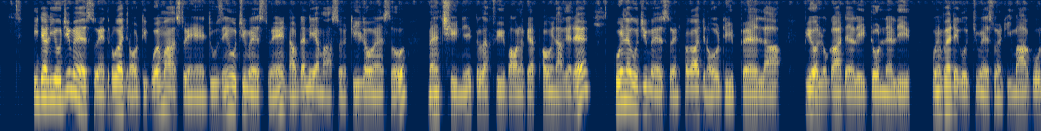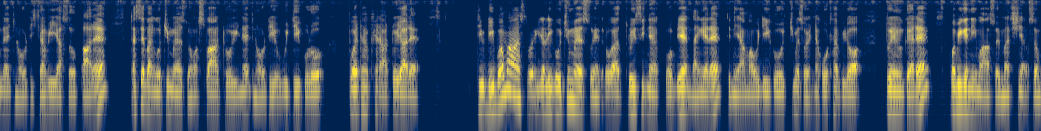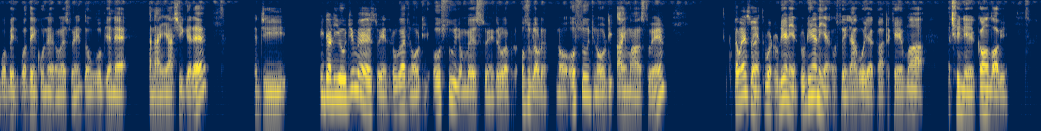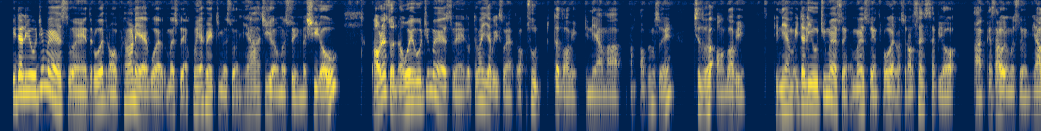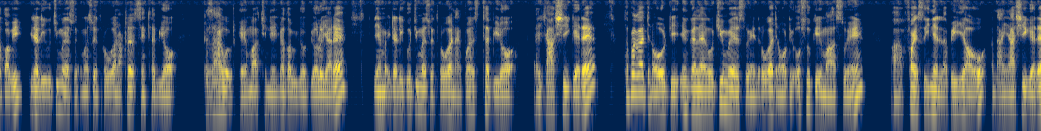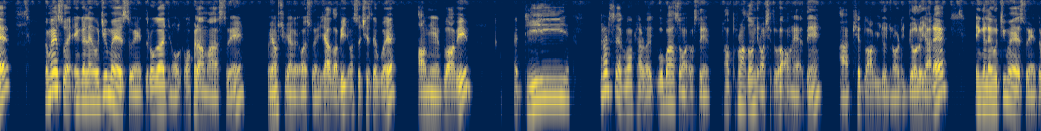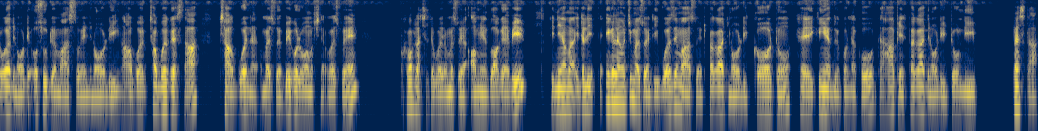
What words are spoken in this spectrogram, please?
အီတလီကိုကြည့်မယ်ဆိုရင်တို့ကကျွန်တော်ဒီပွဲမှာဆိုရင်လူစင်းကိုကြည့်မယ်ဆိုရင်နောက်တက်နေရာမှာဆိုရင်ဒီလိုဝမ်ဆိုမန်ချီနီကလဖီပေါင်းလာခဲ့ပေါဝင်လာခဲ့တယ်။ကွင်းလက်ကိုကြည့်မယ်ဆိုရင်တစ်ဖက်ကကျွန်တော်တို့ဒီဘယ်လာပြီးတော့လိုကာတယ်လီတိုနယ်လီဝင်ဘက်တွေကိုကြည့်မယ်ဆိုရင်ဒီမာကိုနဲ့ကျွန်တော်တို့ဒီကမ်ဘီယာဆိုပါတယ်။တက်စစ်ပိုင်းကိုကြည့်မယ်ဆိုရင်စပါတိုရီနဲ့ကျွန်တော်တို့ဒီဝီတီကိုတို့ပွဲထွက်ခဲ့တာတွေ့ရတဲ့ ဒီဒီပွဲမှာဆိုရင်အီတလီကိုကြည့်မယ်ဆိုရင်တို့က3 C နဲ့ကိုပြည့်နိုင်ခဲ့တယ်ဒီနေရာမှာဝီတီကိုကြည့်မယ်ဆိုရင်နှစ်ကိုထပ်ပြီးတော့တွင်ယူခဲ့တယ်ပေါ်ပြီးကနီမှာဆိုရင်မန်ချီဆိုရင်ပေါ်ပေါ်တင်ကိုနဲ့အောင်ဆိုရင်3ကိုပြည့်နဲ့အနိုင်ရရှိခဲ့တယ်ဒီအီတလီကိုကြည့်မယ်ဆိုရင်တို့ကကျွန်တော်တို့ဒီအုပ်စုရုံးမဲ့ဆိုရင်တို့ကအုပ်စုဘယ်လောက်လဲကျွန်တော်အုပ်စုကျွန်တော်တို့ဒီ I မှာဆိုရင်တမဲဆိုရင်တို့ကဒုတိယနေဒုတိယနေရာဆိုရင်ရဖို့ရကတကယ်မှအခြေအနေကောင်းသွားပြီ အီတလီကိုကြည့်မယ်ဆိုရင်တို့ကကျွန်တော်ဖျားနေရပွဲအမဆိုရင်အခွင့်အရေးကြည့်မယ်ဆိုရင်အများကြီးအောင်မဆိုရင်မရှိတော့ဘူးဘာလို့လဲဆိုတော့နော်ဝေကိုကြည့်မယ်ဆိုရင်တို့တမက်ရပ်ပြီဆိုရင်အဆုတက်သွားပြီဒီနေရာမှာအောက်ဘက်ဆိုရင်ချစ်စွဲအောင်သွားပြီဒီနေရာမှာအီတလီကိုကြည့်မယ်ဆိုရင်အမဲဆိုရင်တို့ကဆိုတော့နောက်ဆက်ဆက်ပြီးတော့အာကစားဝင်အမဲဆိုရင်များသွားပြီအီတလီကိုကြည့်မယ်ဆိုရင်အမဲဆိုရင်တို့ကနောက်ထပ်ဆင်ထက်ပြီးတော့ကစားဖို့တကယ်မှအခြေအနေများသွားပြီလို့ပြောလို့ရတယ်ဒီနေရာမှာအီတလီကိုကြည့်မယ်ဆိုရင်တို့ကနိုင်ပွဲထက်ပြီးတော့ရရှိခဲ့တယ်တစ်ဖက်ကကျွန်တော်တို့ဒီအင်္ဂလန်ကိုကြည့်မယ်ဆိုရင်တို့ကကျွန်တော်တို့ဒီအုပ်စုကေမှာဆိုရင် အာ5 C နဲ့လဘေးယာကိုအနိုင်ရရှိခဲ့တယ်ဒါပေမဲ့ဆိုရင်အင်္ဂလန်ကိုကြည့်မယ်ဆိုရင်တို့ကကျွန်တော်တို့ကဖလာမှာဆိုရင်ဝင်ရောက်ချန်ပီယံကိုဆိုရင်ရသွားပြီ။ဆိုချစ်စစ်ပွဲအောင်မြင်သွားပြီ။ဒီကျွန်တော်ဆက်ကဘာဖလာတော့ over ဆောင်ဆိုရင်ပထမဆုံးကျွန်တော်ချစ်စစ်ပွဲအောင်တဲ့အသင်းအာဖြစ်သွားပြီလို့ကျွန်တော်ဒီပြောလို့ရတယ်။အင်္ဂလန်ကိုကြည့်မယ်ဆိုရင်တို့ကကျွန်တော်ဒီအုပ်စုတွင်းမှာဆိုရင်ကျွန်တော်ဒီ9ပွဲ6ပွဲကစား6ပွဲနဲ့အမဲဆိုရင်ပေးကိုလုံးဝမရှိတဲ့အမဲဆိုရင် ပထမဖလာချစ်စစ်ပွဲအမဲဆိုရင်အောင်မြင်သွားခဲ့ပြီ။ဒီနေရာမှာအီတလီအင်္ဂလန်ကိုကြည့်မယ်ဆိုရင်ဒီပွဲစဉ်မှာဆိုရင်တစ်ဖက်ကကျွန်တော်ဒီ Gordon, Harry Kane ရဲ့သွင်းခွင့်နှစ်ကိုဒါဟာပြင်တစ်ဖက်ကကျွန်တော်ဒီ Tony Best ဒါ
